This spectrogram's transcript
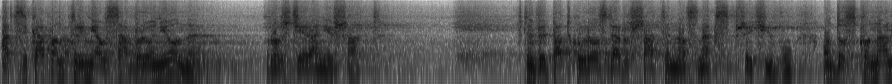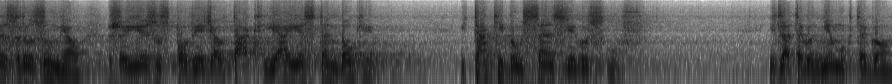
Arcykapłan, który miał zabronione rozdzieranie szat, w tym wypadku rozdarł szatę na znak sprzeciwu. On doskonale zrozumiał, że Jezus powiedział, tak, ja jestem Bogiem. I taki był sens Jego słów. I dlatego nie mógł tego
